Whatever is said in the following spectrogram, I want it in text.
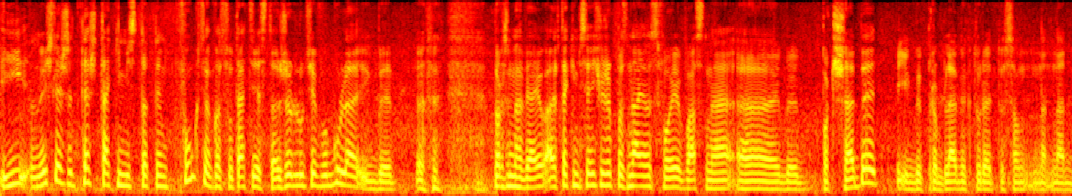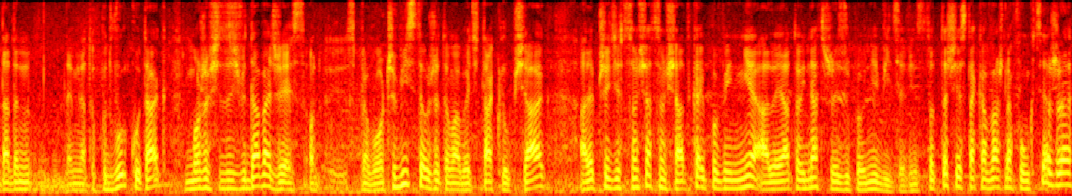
I myślę, że też takim istotnym funkcją konsultacji jest to, że ludzie w ogóle jakby porozmawiają, ale w takim sensie, że poznają swoje własne e, jakby potrzeby, jakby problemy, które tu są na, na, na, na to podwórku, tak? Może się coś wydawać, że jest sprawą oczywistą, że to ma być tak lub siak, ale przyjdzie sąsiad, sąsiadka i powie nie, ale ja to inaczej zupełnie widzę, więc to też jest taka ważna funkcja, że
